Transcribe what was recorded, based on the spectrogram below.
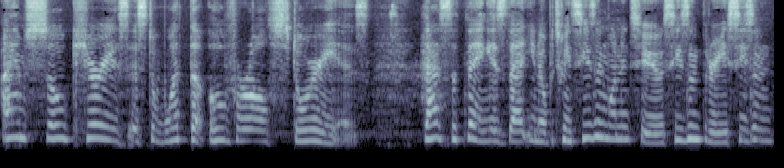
I am so curious as to what the overall story is. That's the thing is that, you know, between season one and two, season three, season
